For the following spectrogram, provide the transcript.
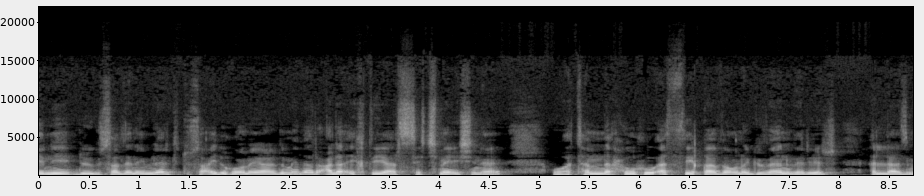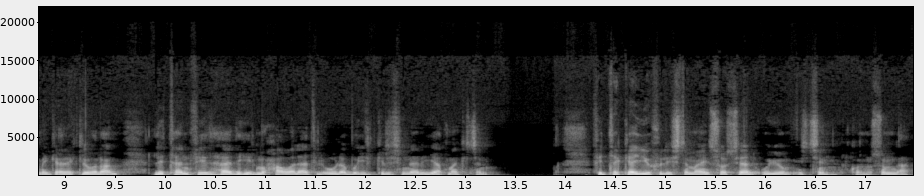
yeni duygusal deneyimler ki tusaiduhu ona yardım eder. Ala ihtiyar seçme işine. Ve temnehuhu es-sika ve ona güven verir. El-lazime gerekli olan. Li tenfiz hadihil muhavalatil ula bu ilk girişimleri yapmak için. Fi tekeyyüfül içtimai sosyal uyum için konusunda.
